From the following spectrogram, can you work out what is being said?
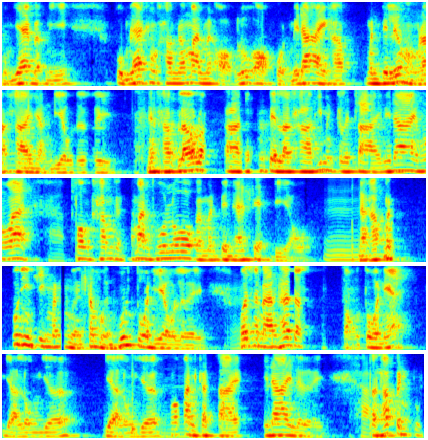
ผมแยกแบบนี้ กลุ่มแรกทองคำน้ำมันมันออกลูกออกผลไม่ได้ครับ มันเป็นเรื่องของราคาอย่างเดียวเลยนะครับ แล้วราคาเนี่ยมันเป็นราคาที่มันกระจายไม่ได้ เพราะว่าครับทองคำกับน้ำมันทั่วโลกอะมันเป็นแอสเซทเดียวอืมนะครับมัน พูดจริง ๆ มันเหมือนเสมือนหุ้นตัวเดียวเลย เพราะฉะนั้นถ้าจะสองตัวเนี้ย อย่าลงเยอะ อย่าลงเยอะ เพราะมันกระจายไม่ได้เลยครับแต่ถ้าเป็นกลุ่ม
